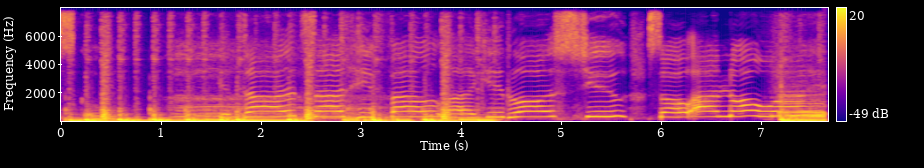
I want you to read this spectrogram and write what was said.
School? Your dad said he felt like he'd lost you, so I know why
